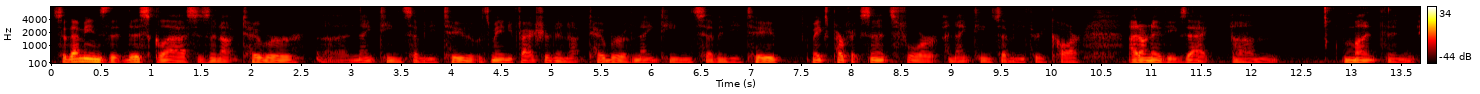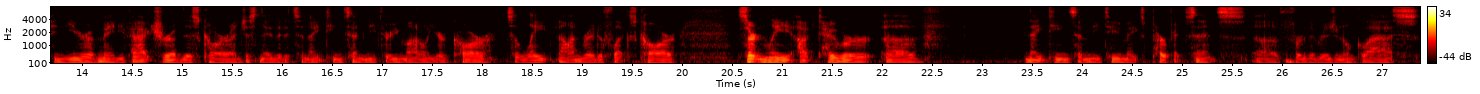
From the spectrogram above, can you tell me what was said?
So that means that this glass is in October uh, 1972. It was manufactured in October of 1972. Makes perfect sense for a 1973 car. I don't know the exact um, month and, and, year of manufacture of this car. I just know that it's a 1973 model year car. It's a late non-Rotoflex car. Certainly October of 1972 makes perfect sense uh, for the original glass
